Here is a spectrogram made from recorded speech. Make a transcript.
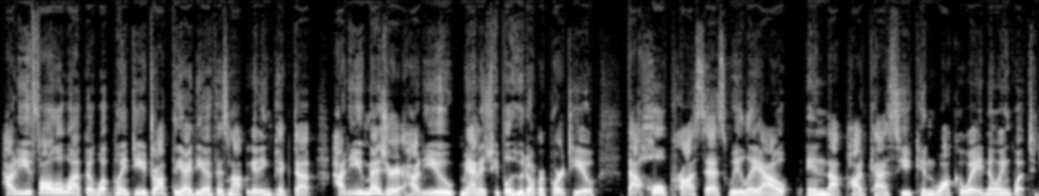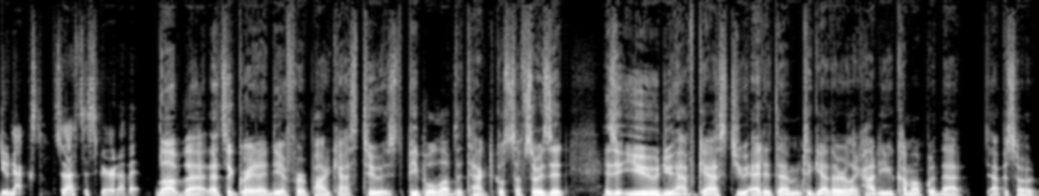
How do you follow up? At what point do you drop the idea if it's not getting picked up? How do you measure it? How do you manage people who don't report to you? That whole process we lay out in that podcast so you can walk away knowing what to do next. So that's the spirit of it. Love that. That's a great idea for a podcast too. Is people love the tactical stuff. So is it is it you? Do you have guests? Do you edit them together? Like how do you come up with that episode?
